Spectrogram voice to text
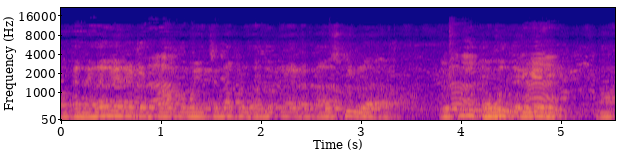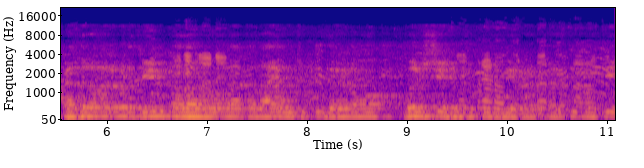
ఒక నిలవైనటువంటి పాపం మేము చిన్నప్పుడు చదువుకునేటప్పుడు హై స్కూల్లో ఎప్పుడు తగులు జరిగేది. మా పెద్దలందరూ కూడా జైలు పాలవడం లేకపోతే లాయర్ల చుట్టూ తిరగడము పోలీస్ స్టేషన్ చుట్టూ తిరిగేటువంటి పరిస్థితి నుంచి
